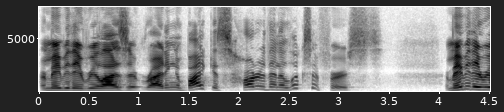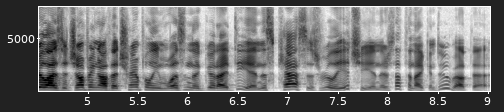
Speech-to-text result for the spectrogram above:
Or maybe they realize that riding a bike is harder than it looks at first. Or maybe they realize that jumping off that trampoline wasn't a good idea and this cast is really itchy and there's nothing I can do about that.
